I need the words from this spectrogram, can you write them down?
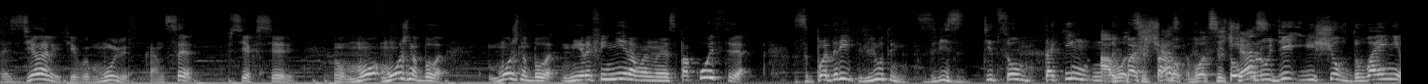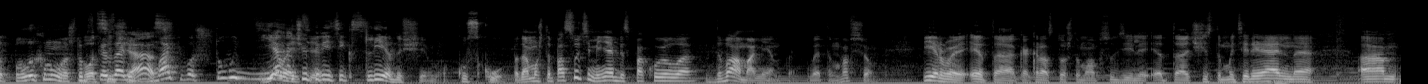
да сделайте вы муви в конце всех серий. Ну, мо- можно было, можно было нерафинированное спокойствие взбодрить лютым звездецом таким А вот сейчас- вот сейчас- у людей еще вдвойне полыхнуло, чтобы Вот сказали, сейчас мать вас, что вы делаете? Я хочу перейти к следующему куску, потому что, по сути, меня беспокоило два момента в этом, во всем. Первое, это как раз то, что мы обсудили, это чисто материальное ам,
